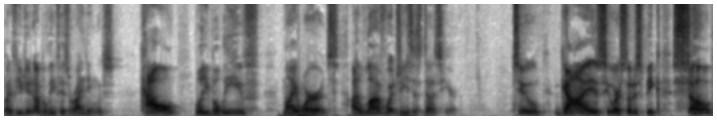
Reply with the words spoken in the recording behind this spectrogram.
But if you do not believe his writings, how will you believe my words?" I love what Jesus does here to guys who are, so to speak, so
